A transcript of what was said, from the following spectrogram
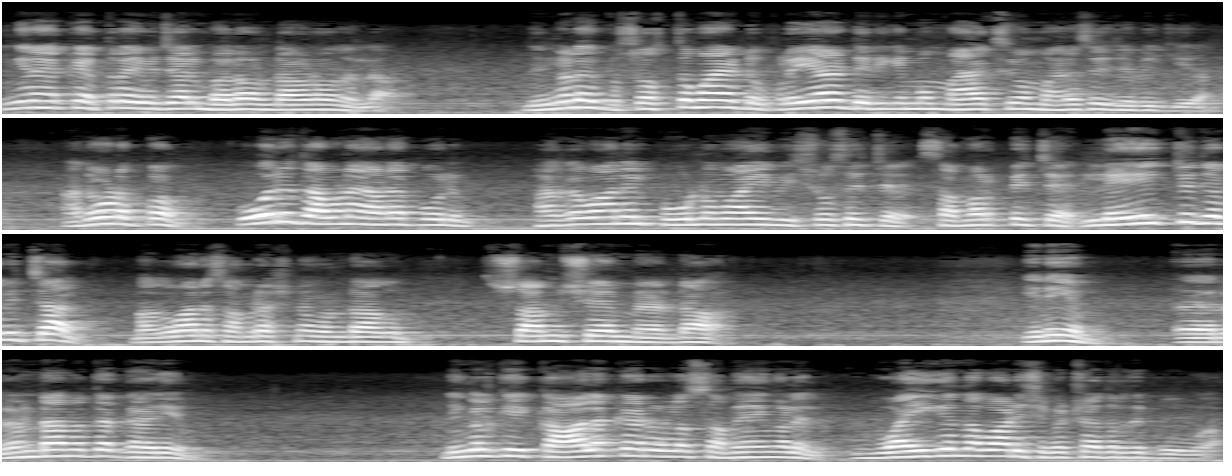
ഇങ്ങനെയൊക്കെ എത്ര ജപിച്ചാലും ഫലം ഉണ്ടാകണമെന്നില്ല നിങ്ങൾ സ്വസ്ഥമായിട്ട് ഫ്രീ ആയിട്ടിരിക്കുമ്പോൾ മാക്സിമം മനസ്സിൽ ജപിക്കുക. അതോടൊപ്പം ഒരു തവണയാണെങ്കിൽ പോലും ഭഗവാനിൽ പൂർണമായി വിശ്വസിച്ച് സമർപ്പിച്ച് ലയിച്ചു ജപിച്ചാൽ ഭഗവാന് സംരക്ഷണം ഉണ്ടാകും. സംശയം വേണ്ട. ഇനിയും രണ്ടാമത്തെ കാര്യം നിങ്ങൾക്ക് ഈ കാലക്കേടുള്ള സമയങ്ങളിൽ വൈകുന്നപാട് ശിവക്ഷേത്രത്തിൽ പോവുക.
